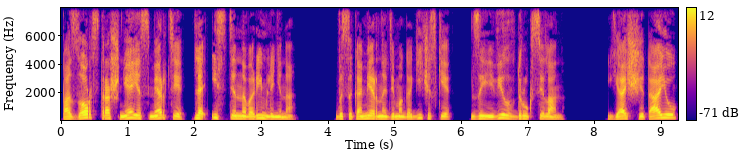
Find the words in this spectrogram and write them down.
Позор страшнее смерти для истинного римлянина. Высокомерно-демагогически заявил вдруг Силан. «Я считаю,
